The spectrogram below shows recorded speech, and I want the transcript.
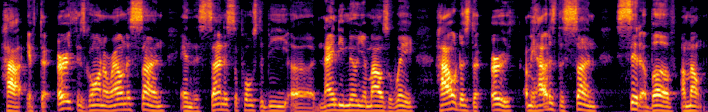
how if the earth is going around the sun and the sun is supposed to be uh, 90 million miles away, how does the earth, I mean, how does the sun sit above a mountain?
